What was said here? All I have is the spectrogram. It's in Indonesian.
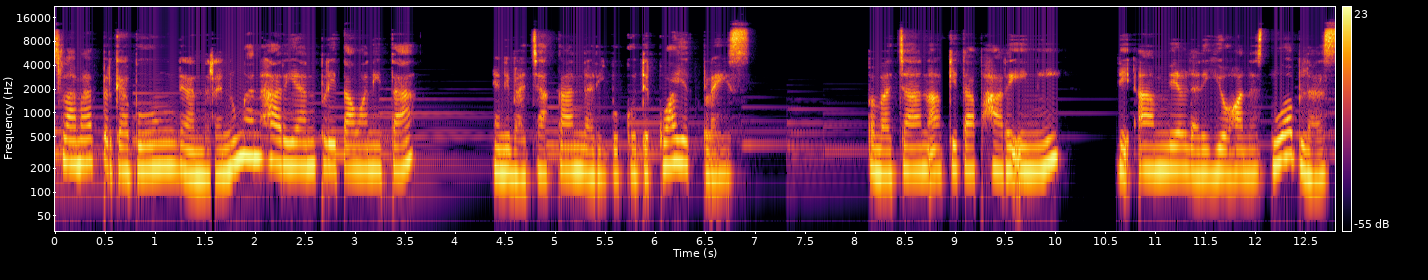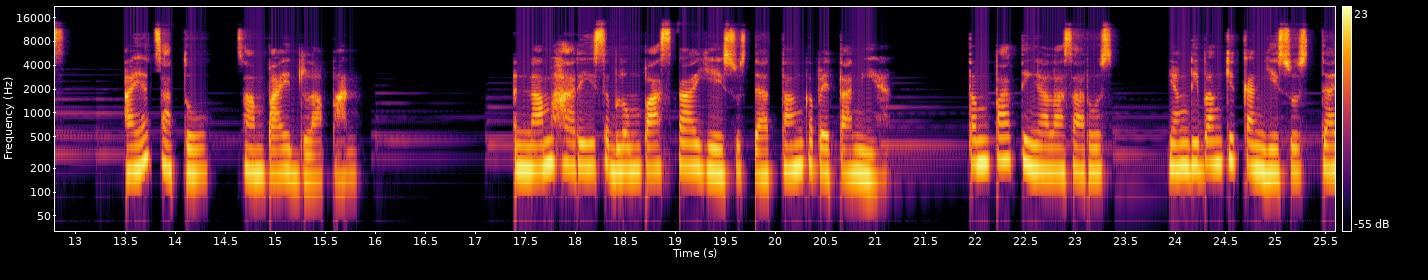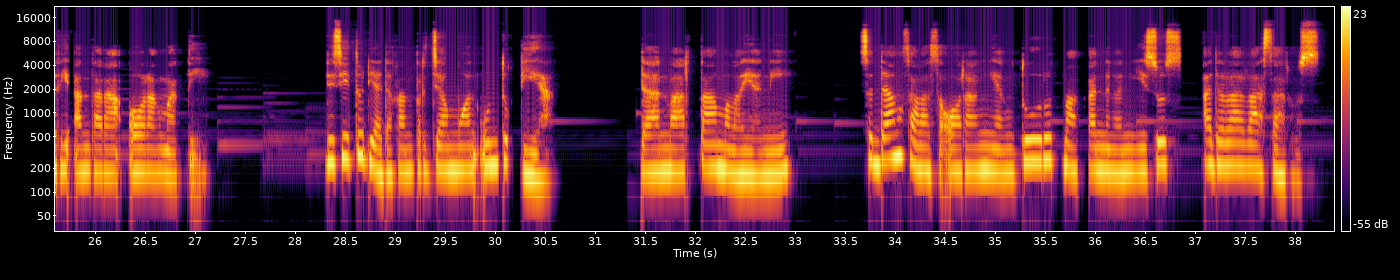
Selamat bergabung dengan Renungan Harian Pelita Wanita yang dibacakan dari buku The Quiet Place. Pembacaan Alkitab hari ini diambil dari Yohanes 12 ayat 1 sampai 8. Enam hari sebelum Paskah Yesus datang ke Betania, tempat tinggal Lazarus yang dibangkitkan Yesus dari antara orang mati. Di situ diadakan perjamuan untuk dia. Dan Marta melayani, sedang salah seorang yang turut makan dengan Yesus adalah Lazarus.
